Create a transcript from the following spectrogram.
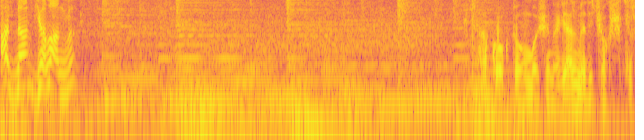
Adnan yalan mı? Ya korktuğun başına gelmedi çok şükür.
